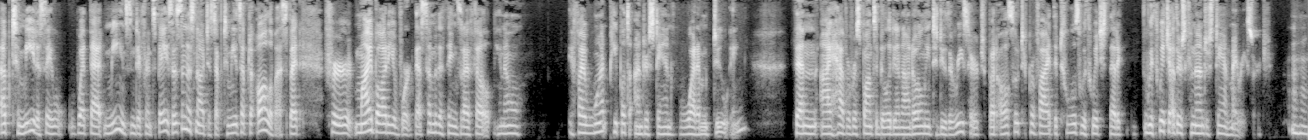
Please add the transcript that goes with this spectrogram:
up to me to say what that means in different spaces. And it's not just up to me, it's up to all of us. But for my body of work, that's some of the things that I felt, you know, if I want people to understand what I'm doing, then I have a responsibility not only to do the research, but also to provide the tools with which that with which others can understand my research. Mm-hmm.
